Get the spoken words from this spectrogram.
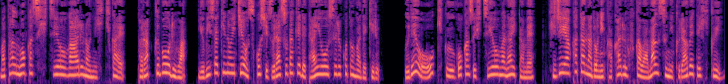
また動かす必要があるのに引き換え、トラックボールは指先の位置を少しずらすだけで対応することができる。腕を大きく動かす必要がないため、肘や肩などにかかる負荷はマウスに比べて低い。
